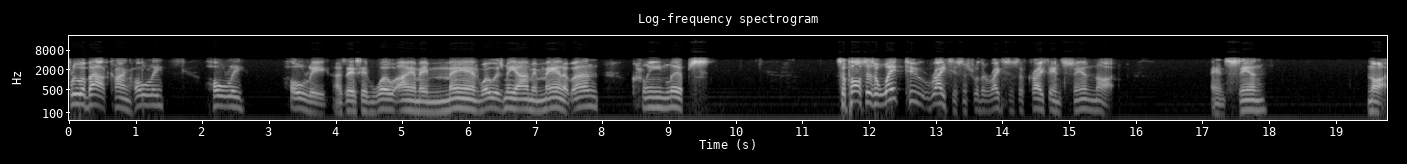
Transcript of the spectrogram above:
flew about, crying, Holy, holy, holy. Isaiah said, Woe, I am a man. Woe is me, I am a man of unclean lips. So Paul says, Awake to righteousness with the righteousness of Christ, and sin not. And sin not.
